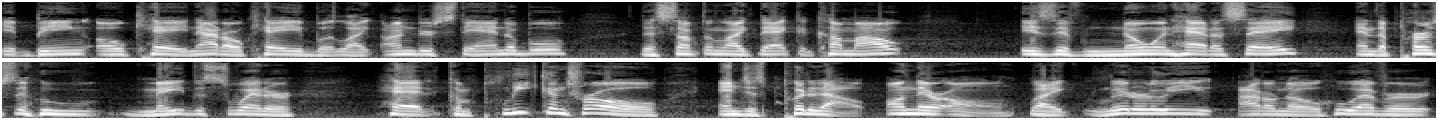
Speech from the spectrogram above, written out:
it being okay, not okay, but like understandable that something like that could come out is if no one had a say and the person who made the sweater had complete control and just put it out on their own. Like literally, I don't know, whoever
